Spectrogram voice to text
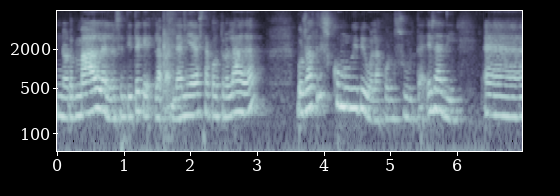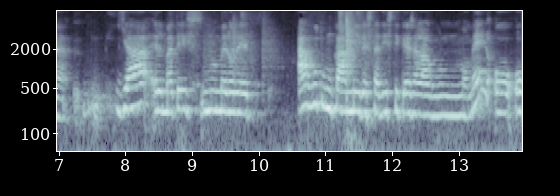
normal, en el sentit que la pandèmia està controlada, vosaltres com ho viviu a la consulta? És a dir, eh, hi ha el mateix número de ha hagut un canvi d'estadístiques en algun moment o, o,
